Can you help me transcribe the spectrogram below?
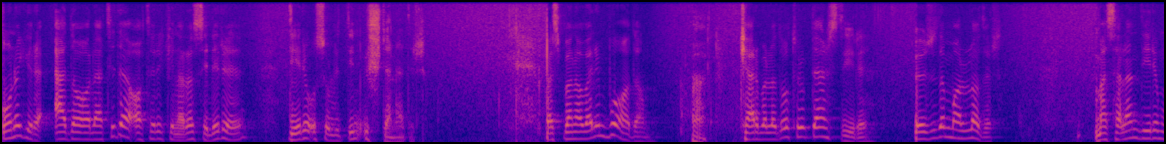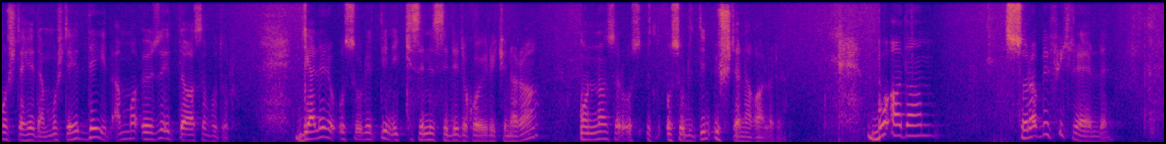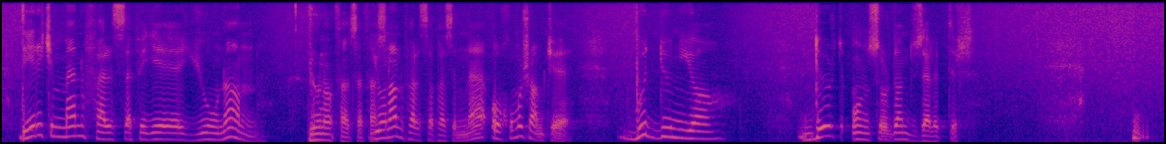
Ona görə ədaləti də atırı kənara silir. Deyir usulüddin 3 dənədir. Bəs bənabərin bu adam Bəli. Kərbəlada oturub dərs deyir. Özü də malladır. Məsələn deyir müştəhidəm. Müştəhid deyil, amma özü iddiası budur. Gəlir usulüddin ikisini silir qoyur kənara. Ondan sonra us usulüddin üç dənə qalır. Bu adam sonra bir fikr eldi. Deyir ki, mən fəlsəfəyə Yunan, Yunan fəlsəfəsi. Yunan fəlsəfəsində oxumuşam ki, bu dünya dörd unsurdan düzəlibdir.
